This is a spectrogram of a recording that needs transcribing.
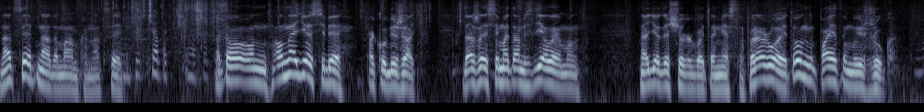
На цепь надо, мамка, на цепь. Перчаток еще на А то он, он найдет себе, как убежать. Даже если мы там сделаем, он найдет еще какое-то место. Пророет. Он поэтому и жук. Ну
